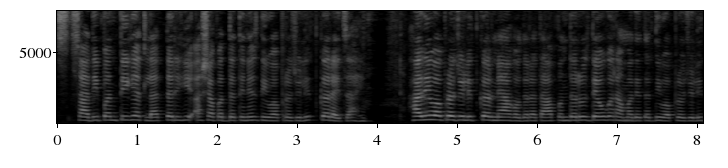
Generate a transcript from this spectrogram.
साधी पंती घेतलात तरीही अशा पद्धतीनेच दिवा प्रज्वलित करायचा आहे. हा दिवा प्रज्वलित करण्या अगोदर आता आपण दररोज देवघरामध्ये तर दिवा प्रज्वलित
